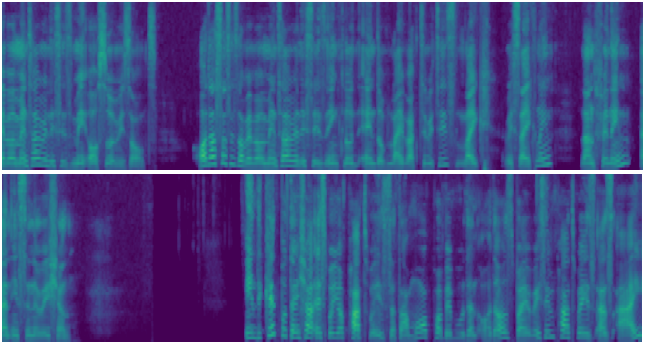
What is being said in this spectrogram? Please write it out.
Environmental releases may also result. Other sources of environmental releases include end-of-life activities like recycling, landfilling, and incineration. Indicate potential exposure pathways that are more probable than others by rating pathways as high,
